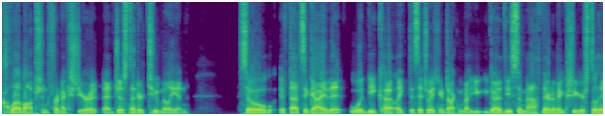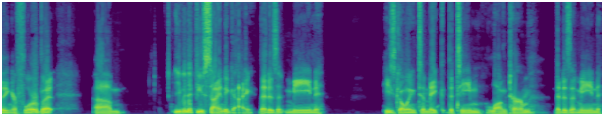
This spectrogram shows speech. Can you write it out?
club option for next year at, at just under 2 million. So if that's a guy that would be cut, like the situation you're talking about, you, you got to do some math there to make sure you're still hitting your floor. But Um, even if you sign a guy, that doesn't mean he's going to make the team long term. That doesn't mean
